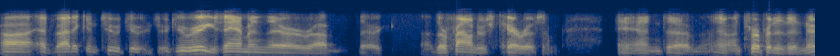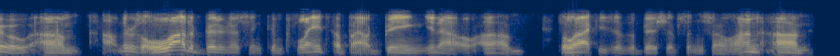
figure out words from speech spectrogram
uh, at Vatican II to to, to re-examine their uh, their their founder's charism and uh, you know, interpret it anew. Um, uh, there was a lot of bitterness and complaint about being, you know, um, the lackeys of the bishops and so on. Um,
